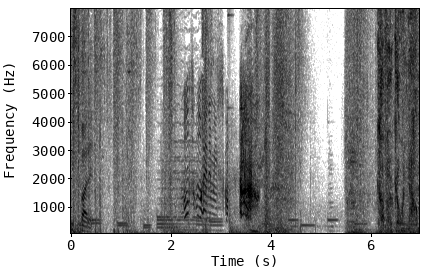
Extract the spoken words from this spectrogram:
Enemy spotted. Multiple enemies spotted. Cover going out.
